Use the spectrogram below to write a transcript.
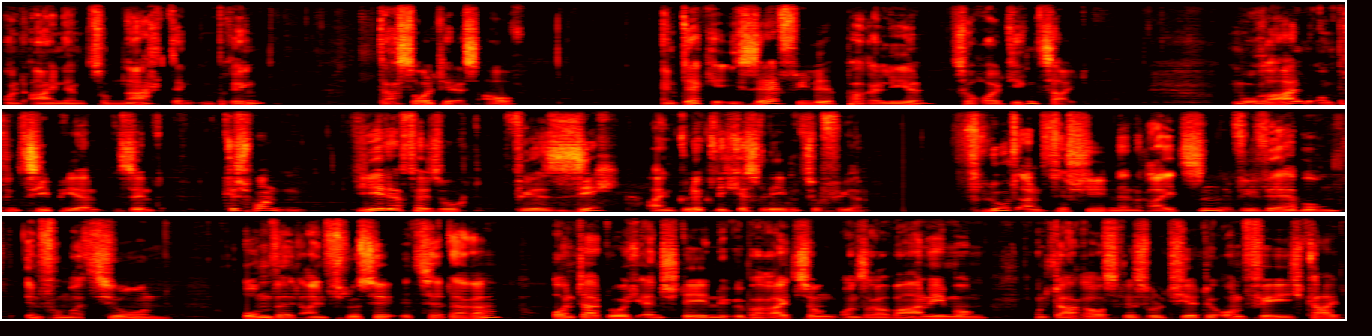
und einem zum Nachdenken bringt, das sollte es auch, entdecke ich sehr viele Parallelen zur heutigen Zeit. Moral und Prinzipien sind geschwunden. Jeder versucht, für sich ein glückliches Leben zu führen. Flut an verschiedenen Reizen wie Werbung, Information, Umwelteinflüsse etc. und dadurch entstehende Überreizung unserer Wahrnehmung und daraus resultierte Unfähigkeit,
